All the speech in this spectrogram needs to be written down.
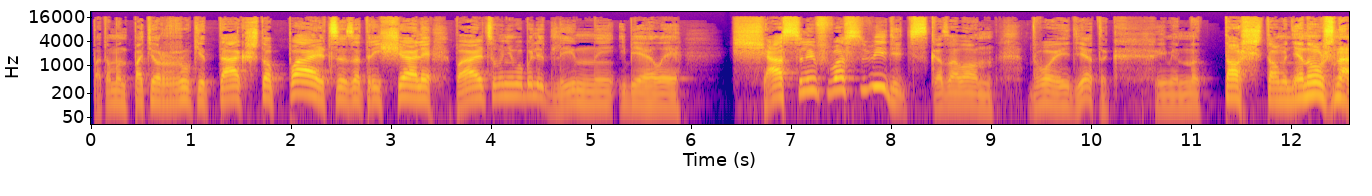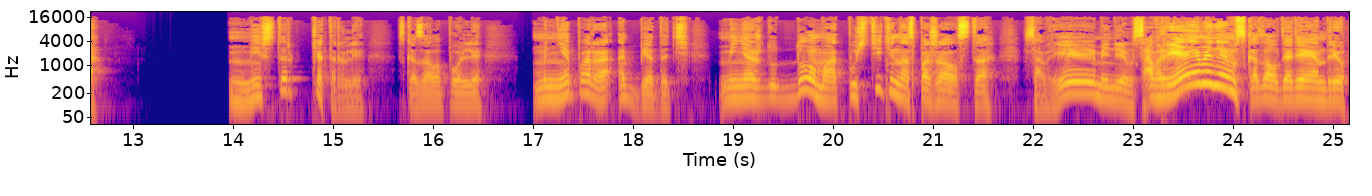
Потом он потер руки так, что пальцы затрещали. Пальцы у него были длинные и белые. «Счастлив вас видеть», — сказал он. «Двое деток. Именно то, что мне нужно». «Мистер Кеттерли», — сказала Полли, — «мне пора обедать. Меня ждут дома. Отпустите нас, пожалуйста». «Со временем, со временем», — сказал дядя Эндрю.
